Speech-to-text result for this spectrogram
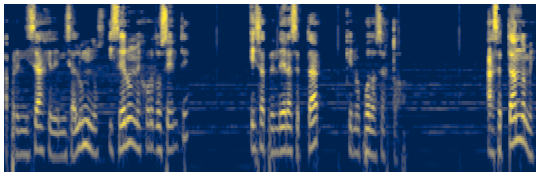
aprendizaje de mis alumnos y ser un mejor docente es aprender a aceptar que no puedo hacer todo. Aceptándome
